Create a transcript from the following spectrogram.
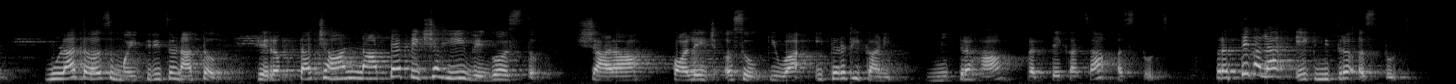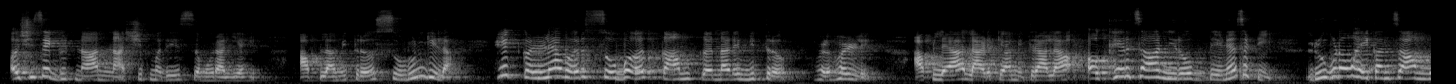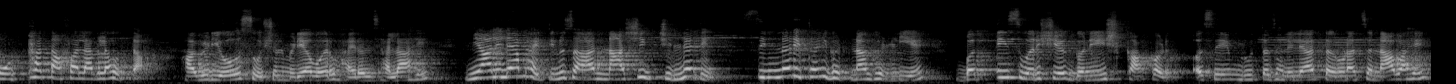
मुळातच मैत्रीचं नातं हे रक्ताच्या नात्यापेक्षाही वेगळं असतं. शाळा कॉलेज असो किंवा इतर ठिकाणी मित्र हा प्रत्येकाचा असतोच. प्रत्येकाला एक मित्र असतोच. अशीच एक घटना नाशिकमध्ये समोर आली आहे. आपला मित्र सोडून गेला. हे कळल्यावर सोबत काम करणारे मित्र हळहळले. आपल्या लाडक्या मित्राला अखेरचा निरोप देण्यासाठी रुग्णवाहिकांचा मोठा ताफा लागला होता. हा व्हिडिओ सोशल मीडियावर व्हायरल झाला आहे. मिळालेल्या माहितीनुसार नाशिक जिल्ह्यातील सिन्नर इथं ही घटना घडली आहे. बत्तीस वर्षीय गणेश काकड असे मृत झालेल्या तरुणाचं नाव आहे.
